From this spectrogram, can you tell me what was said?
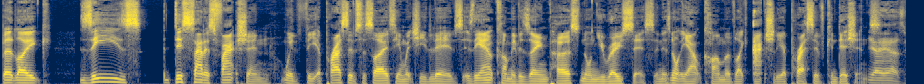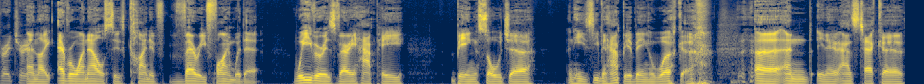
but like z's dissatisfaction with the oppressive society in which he lives is the outcome of his own personal neurosis and it's not the outcome of like actually oppressive conditions Yeah, yeah, it's very true. and like everyone else is kind of very fine with it. Weaver is very happy being a soldier, and he's even happier being a worker. uh, and you know, Azteca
